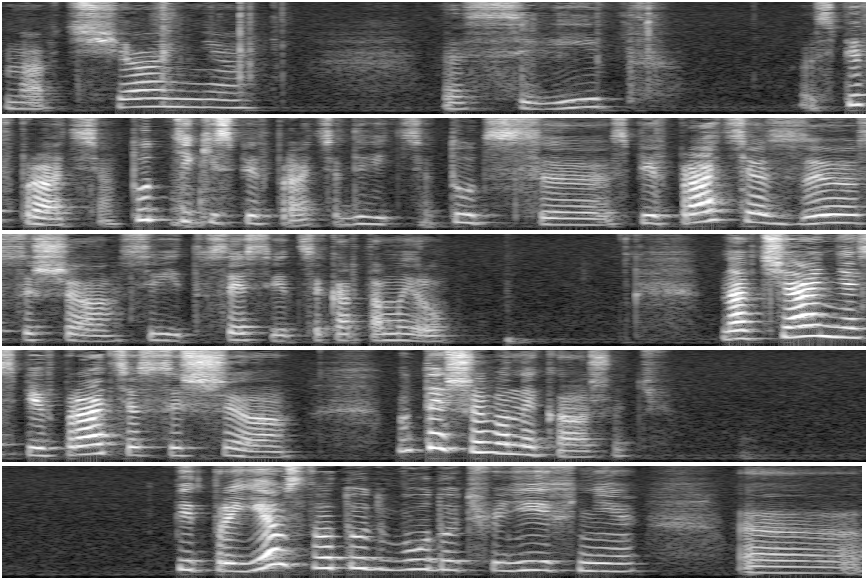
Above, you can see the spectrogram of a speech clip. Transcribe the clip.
навчання, е, світ, співпраця. Тут тільки співпраця. Дивіться, тут співпраця з США, світ, всесвіт, це карта миру. Навчання, співпраця з США. Ну, те, що вони кажуть. Підприємства тут будуть їхні. Е,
